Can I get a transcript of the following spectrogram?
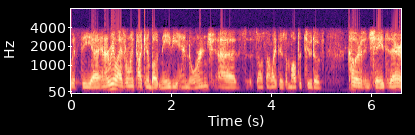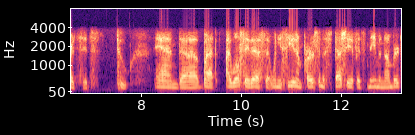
with the, uh, and I realize we're only talking about navy and orange, uh, so, it's not like there's a multitude of colors and shades there. It's it's two. And uh, but I will say this: that when you see it in person, especially if it's name and numbered,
